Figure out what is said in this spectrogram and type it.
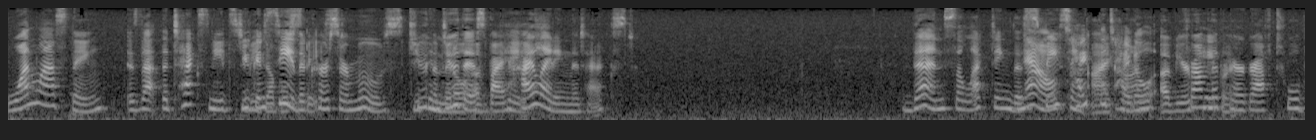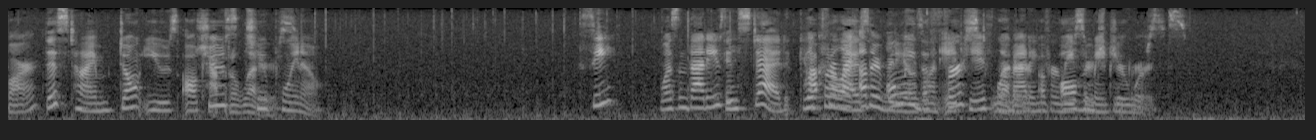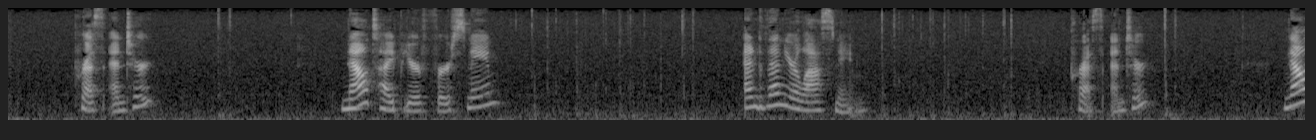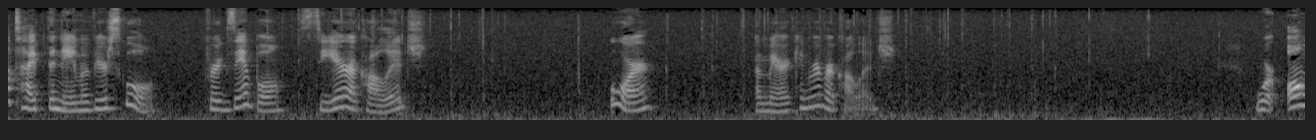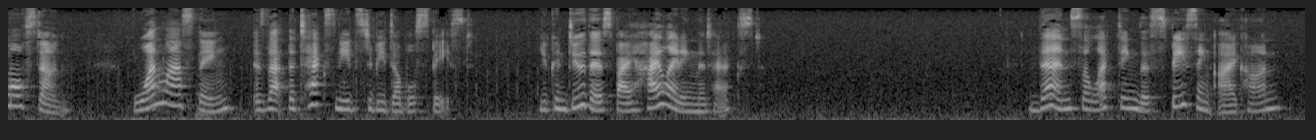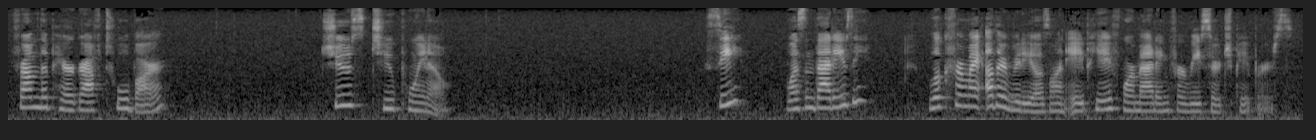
One last thing is that the text needs to you be You can see the cursor moves to You the can do this by page. highlighting the text, then selecting the Now, spacing type the icon title of your from paper. the paragraph toolbar. This time, don't use all Choose capital letters. 2.0. See? Wasn't that easy? Instead, Look for my capitalize other only videos the on first APA letter formatting of for all the major papers. words. Press enter. Now type your first name and then your last name. Press enter. Now type the name of your school. For example, Sierra College or American River College. We're almost done. One last thing is that the text needs to be double spaced. You can do this by highlighting the text, then selecting the spacing icon from the paragraph toolbar. Choose 2.0. See? Wasn't that easy? Look for my other videos on APA formatting for research papers.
